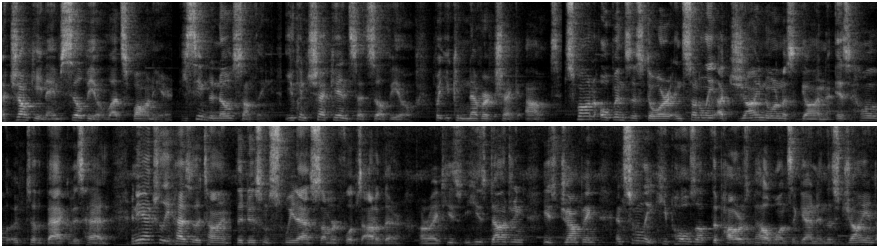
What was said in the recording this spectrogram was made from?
A junkie named Silvio led Spawn here. He seemed to know something. You can check in, said Silvio, but you can never check out. Spawn opens this door and suddenly a ginormous gun is held to the back of his head. And he actually has the time to do some sweet ass summer flips out of there. Alright, he's he's dodging, he's jumping, and suddenly he pulls up the powers of hell once again in this giant,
